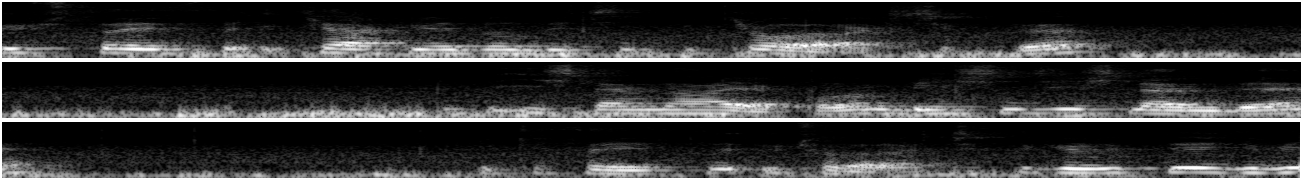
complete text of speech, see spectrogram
3 sayısı 2 harfli yazıldığı için 2 olarak çıktı. Bir de işlem daha yapalım. Beşinci işlemde 2 sayısı 3 olarak çıktı. Gözüktüğü gibi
